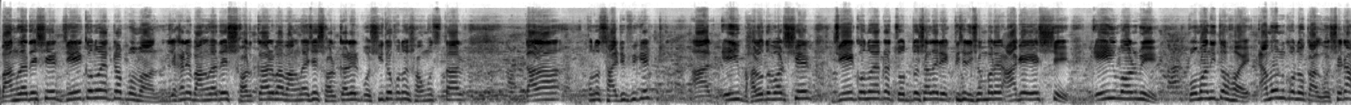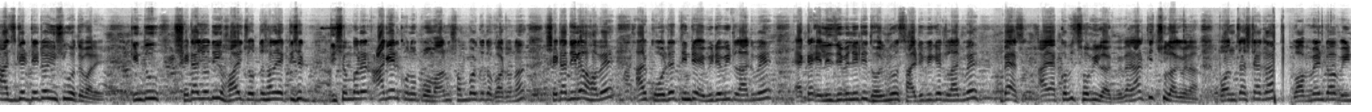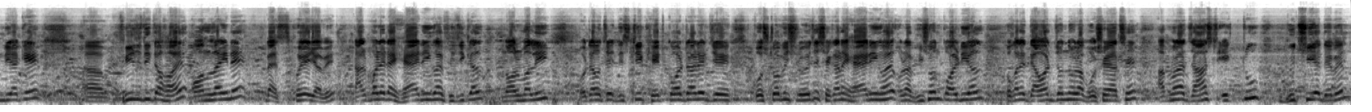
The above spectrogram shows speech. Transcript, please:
বাংলাদেশের যে কোনো একটা প্রমাণ, যেখানে বাংলাদেশ সরকার বা বাংলাদেশের সরকারের পোষিত কোনো সংস্থার দ্বারা কোনো সার্টিফিকেট, আর এই ভারতবর্ষের যে কোনো একটা চোদ্দ সালের একত্রিশে ডিসেম্বরের আগে এসছে, এই মর্মে প্রমাণিত হয় এমন কোনো কাগজ, সেটা আজকের ডেটেও ইস্যু হতে পারে। কিন্তু সেটা যদি হয় চোদ্দ সালের একত্রিশে ডিসেম্বরের আগের কোনো প্রমাণ, সম্পর্কিত ঘটনা, সেটা দিলে হবে। আর কোর্টের তিনটে এভিডেভিট লাগবে, একটা এলিজিবিলিটি ধর্মীয় সার্টিফিকেট লাগবে, ব্যাস, আর এক কপি ছবি লাগবে, ব্যাস, আর কিচ্ছু লাগবে না। পঞ্চাশ টাকা গভর্নমেন্ট অফ ইন্ডিয়াকে ফিজ দিতে হয় অনলাইনে ব্যাস, হয়ে যাবে। তারপরে এটা হেয়ারিং হয় ফিজিক্যাল নর্মালি ওটা হচ্ছে ডিস্ট্রিক্ট হেডকোয়ার্টারের যে পোস্ট অফিস রয়েছে, সেখানে হেয়ারিং হয়। ওরা ভীষণ কর্ডিয়াল ওখানে দেওয়ার জন্য ওরা বসে আছে। আপনারা জাস্ট একটু গুছিয়ে দেবেন।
